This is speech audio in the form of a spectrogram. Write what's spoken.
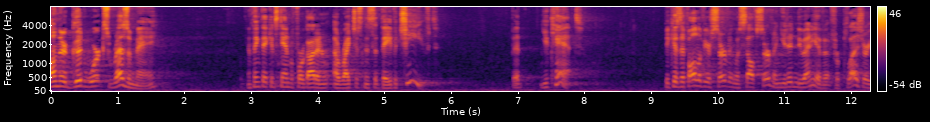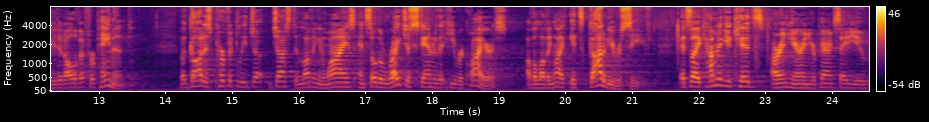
on their good works resume and think they can stand before God in a righteousness that they've achieved. But you can't. Because if all of your serving was self serving, you didn't do any of it for pleasure, you did all of it for payment. But God is perfectly ju- just and loving and wise, and so the righteous standard that He requires of a loving life, it's got to be received. It's like how many of you kids are in here and your parents say to you,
